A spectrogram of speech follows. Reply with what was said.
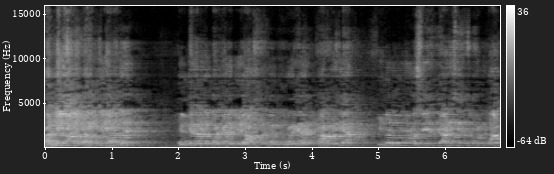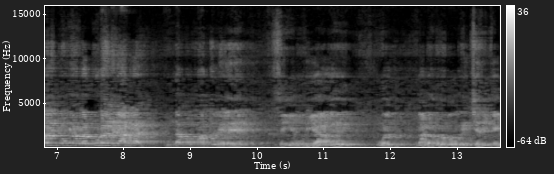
தங்களால் வர முடியாது. எங்களோட தங்களுக்கு ஆசிரியர்கள் குறைய நாமடியா இன்னொருவரோட சேர்ந்து அணி சேர்ந்து கொண்டு நாங்கள் இப்ப உங்களோட கூட இருக்காங்க இந்த பொம்மாற்று வேலையை செய்ய முடியாது. உங்களுக்கு நாங்கள் கொடுக்கிற எச்சரிக்கை.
